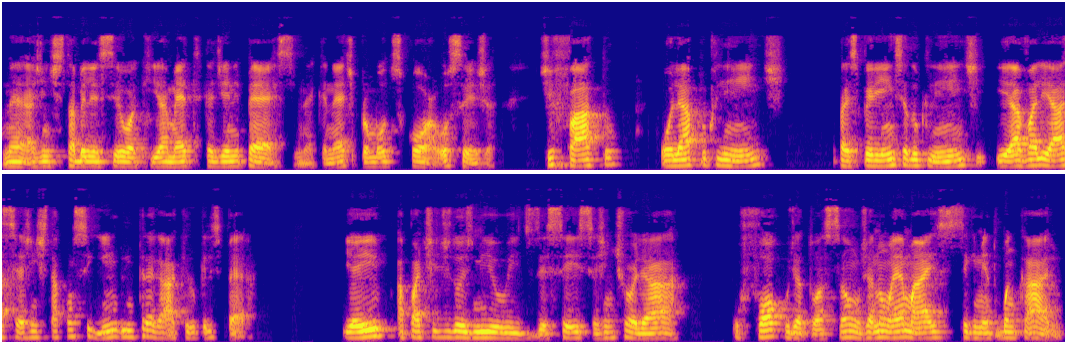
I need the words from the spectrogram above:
né, a gente estabeleceu aqui a métrica de NPS, né, que é Net Promote Score, ou seja, de fato, olhar para o cliente, para a experiência do cliente e avaliar se a gente está conseguindo entregar aquilo que ele espera. E aí, a partir de 2016, se a gente olhar o foco de atuação, já não é mais segmento bancário,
